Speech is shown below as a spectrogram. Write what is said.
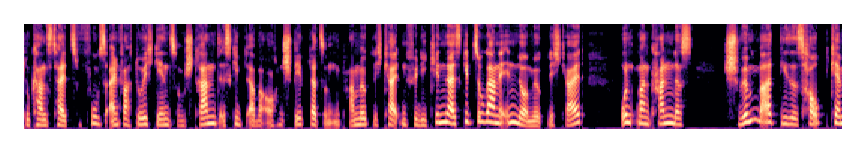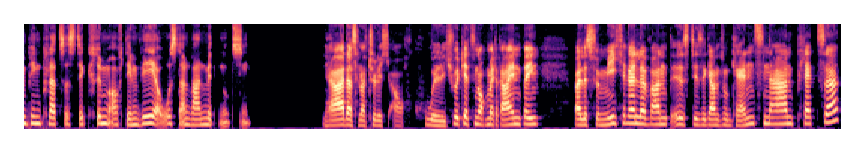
Du kannst halt zu Fuß einfach durchgehen zum Strand. Es gibt aber auch einen Spielplatz und ein paar Möglichkeiten für die Kinder. Es gibt sogar eine Indoor-Möglichkeit und man kann das Schwimmbad dieses Hauptcampingplatzes der Krim, auf dem wir ja Ostern waren, mitnutzen. Ja, das ist natürlich auch cool. Ich würde jetzt noch mit reinbringen, weil es für mich relevant ist, diese ganzen grenznahen Plätze.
